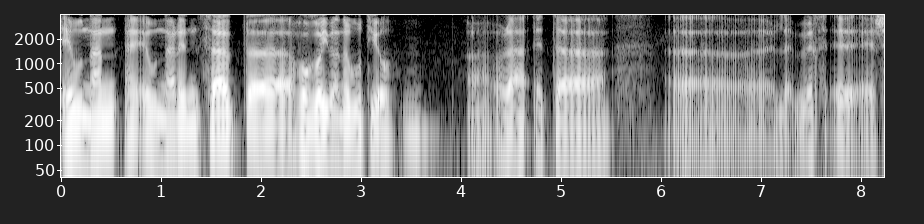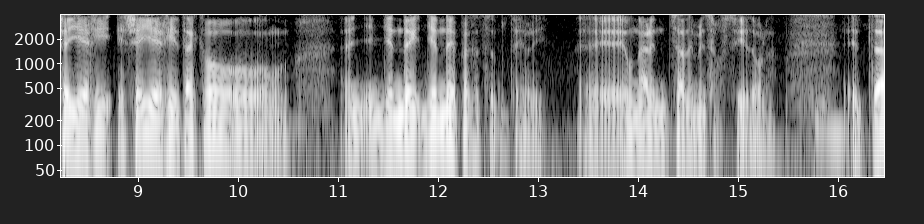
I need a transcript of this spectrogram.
eunan eunaren zat uh, hogoi bano gutio mm. uh, eta uh, sei erri jende, jende pagatzen dute hori eunaren zat hemen zorzi edola mm. eta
